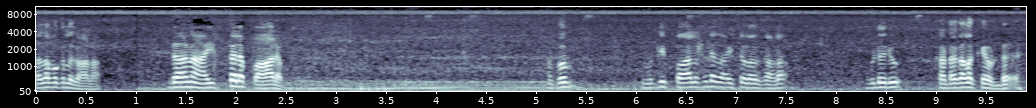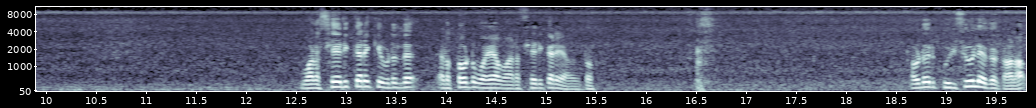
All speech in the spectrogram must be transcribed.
അത് നമുക്കൊന്ന് കാണാം. ഇതാണ് ഐത്തല പാലം. അപ്പം നമുക്ക് ഈ പാലത്തിന്റെ കാഴ്ചകളൊക്കെ കാണാം. ഇവിടെ ഒരു കടകളൊക്കെ ഉണ്ട്. വടശ്ശേരിക്കരയ്ക്ക് ഇവിടുന്ന് ഇടത്തോട്ട് പോയാൽ വടശ്ശേരിക്കരയാണ് കേട്ടോ. അവിടെ ഒരു കുരിശുപള്ളിയൊക്കെ കാണാം.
